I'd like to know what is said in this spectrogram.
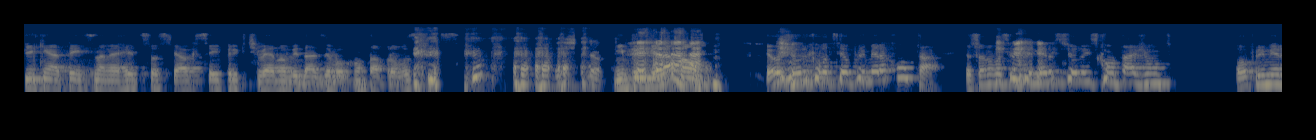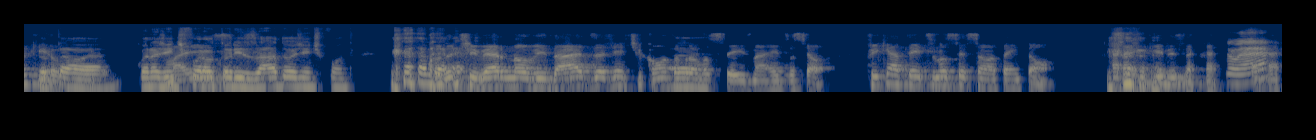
Fiquem atentos na minha rede social, que sempre que tiver novidades eu vou contar para vocês. em primeira mão. Eu juro que eu vou ser o primeiro a contar. Eu só não vou ser o primeiro se o Luiz contar junto. Ou primeiro que Total, eu. É. Quando a gente Mas... for autorizado, a gente conta. Quando tiver novidades, a gente conta é. para vocês na rede social. Fiquem atentos no sessão até então. Né? não é?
